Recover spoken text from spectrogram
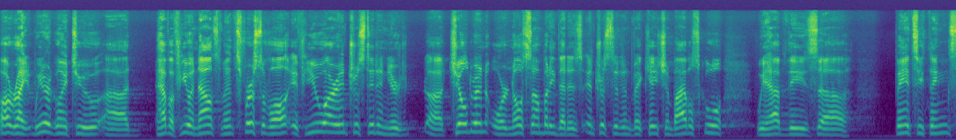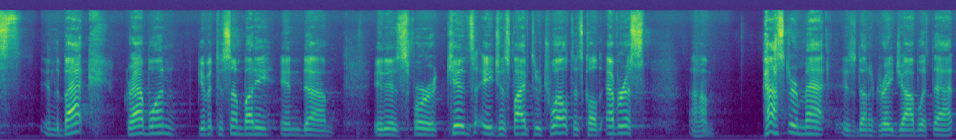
All right, we are going to uh, have a few announcements. First of all, if you are interested in your uh, children or know somebody that is interested in Vacation Bible School, we have these uh, fancy things in the back. Grab one, give it to somebody, and um, it is for kids ages 5 through 12. It's called Everest. Um, Pastor Matt has done a great job with that.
